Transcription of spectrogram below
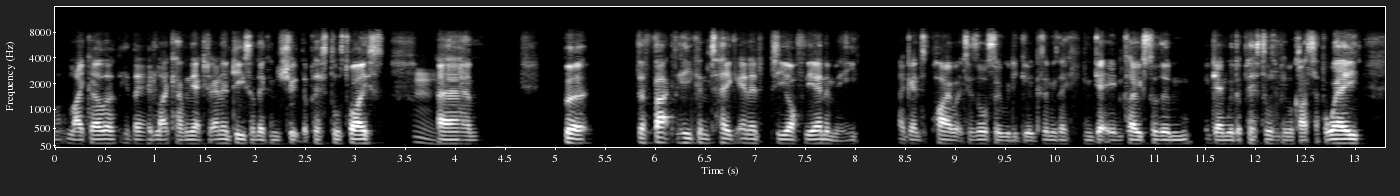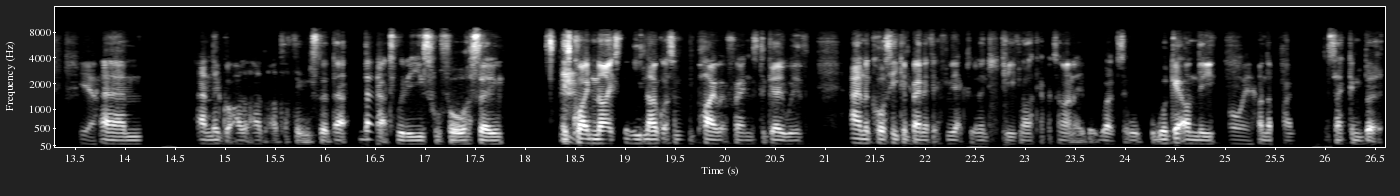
like other they like having the extra energy so they can shoot the pistols twice. Mm, Um, but the fact that he can take energy off the enemy against pirates is also really good because I mean they can get in close to them again with the pistols and people can't step away. Yeah. Um, and they've got other, other things that, that that's really useful for. So it's quite nice that he's now got some pirate friends to go with, and of course he can Yeah. benefit from the extra energy from El Capitano. But works. So we'll, we'll get on the oh yeah. on the pirate in a second, but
